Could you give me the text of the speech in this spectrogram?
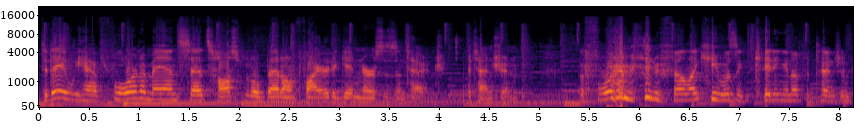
Today we have Florida man sets hospital bed on fire to get nurses' attention. A Florida man who felt like he wasn't getting enough attention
